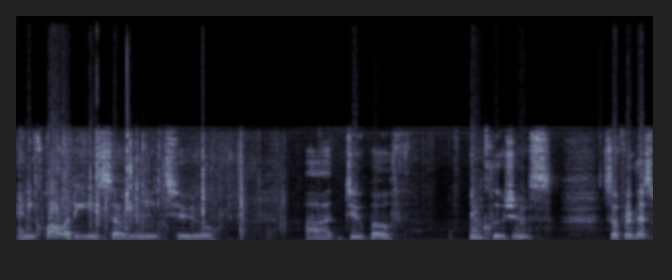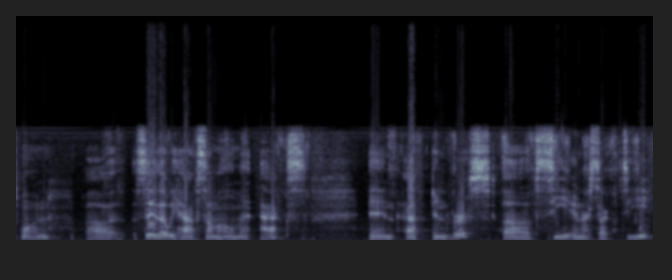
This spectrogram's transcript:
inequality, so we need to uh, do both inclusions. So for this one, uh, say that we have some element x in f inverse of C intersect D.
